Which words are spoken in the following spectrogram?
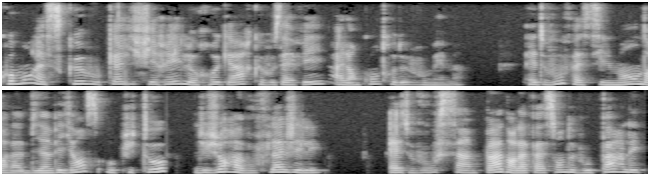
Comment est-ce que vous qualifierez le regard que vous avez à l'encontre de vous-même? Êtes-vous facilement dans la bienveillance ou plutôt du genre à vous flageller? Êtes-vous sympa dans la façon de vous parler?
